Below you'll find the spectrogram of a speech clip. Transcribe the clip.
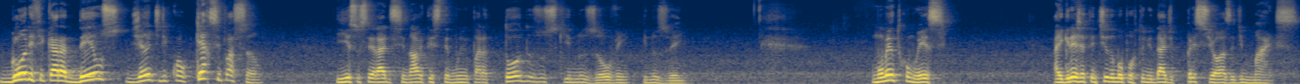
glorificar a Deus diante de qualquer situação. E isso será de sinal e testemunho para todos os que nos ouvem e nos veem. Um momento como esse, a igreja tem tido uma oportunidade preciosa demais,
